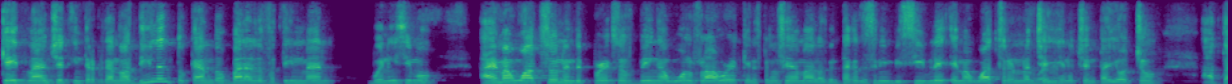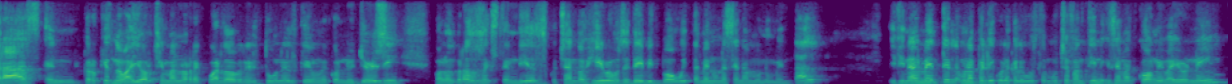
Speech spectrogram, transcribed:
Kate Blanchett interpretando a Dylan tocando Ballad of a Teen Man, buenísimo. A Emma Watson en The Perks of Being a Wallflower, que en español se llama Las ventajas de ser invisible. Emma Watson en una Cheyenne 88 atrás, en, creo que es Nueva York, si mal no recuerdo, en el túnel que une con New Jersey, con los brazos extendidos, escuchando Heroes de David Bowie, también una escena monumental. Y finalmente, una película que le gusta mucho a Fantini, que se llama Call Me By Your Name,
